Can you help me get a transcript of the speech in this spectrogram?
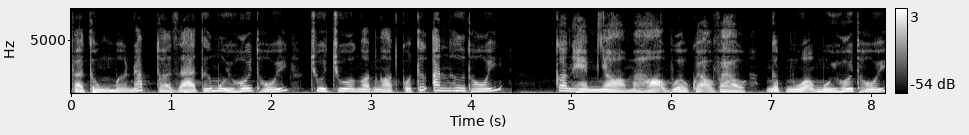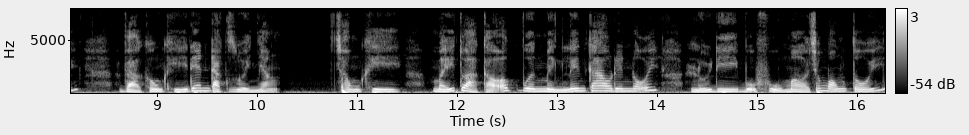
và thùng mở nắp tỏa ra thứ mùi hôi thối, chua chua ngọt ngọt của thức ăn hư thối. Con hẻm nhỏ mà họ vừa quẹo vào ngập ngụa mùi hôi thối và không khí đen đặc ruồi nhặng. Trong khi mấy tòa cao ốc vươn mình lên cao đến nỗi lối đi bụ phủ mờ trong bóng tối.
